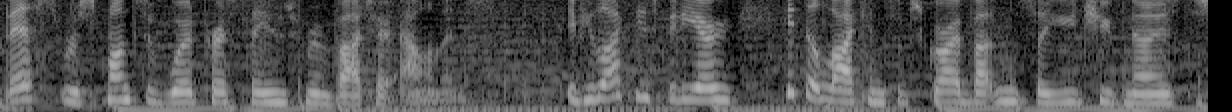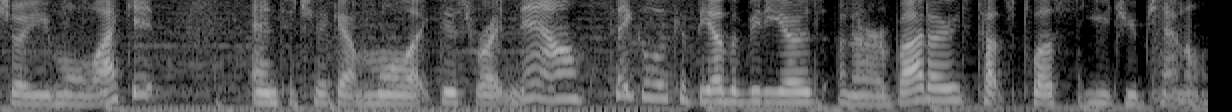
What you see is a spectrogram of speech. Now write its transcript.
best responsive WordPress themes from Envato Elements. If you like this video, hit the like and subscribe button so YouTube knows to show you more like it. And to check out more like this right now, take a look at the other videos on our Envato Tuts Plus YouTube channel.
